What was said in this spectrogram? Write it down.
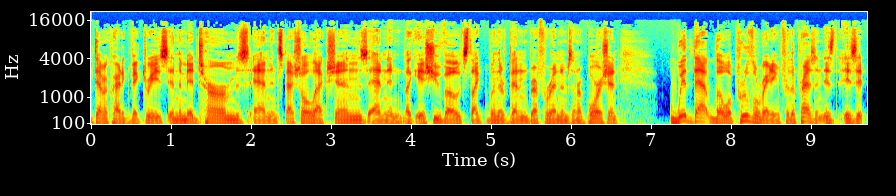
Democratic victories in the midterms and in special elections and in like issue votes, like when there have been referendums on abortion, with that low approval rating for the president? Is is it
